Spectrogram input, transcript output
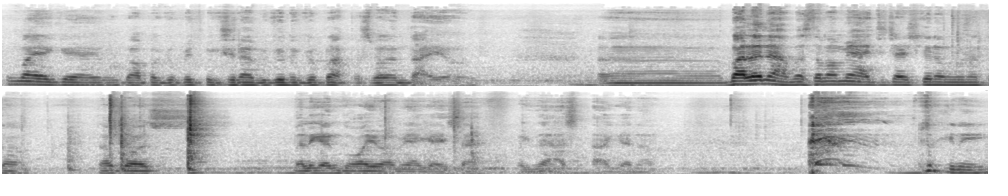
Umayag kaya yung magpapagupit pag sinabi ko nag-practice pa lang tayo. Ah, bala na, basta mamaya i-charge ko na muna to. Tapos, balikan ko kayo mamaya guys ha. Pag naas, ah, gano'n. Laki na eh.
